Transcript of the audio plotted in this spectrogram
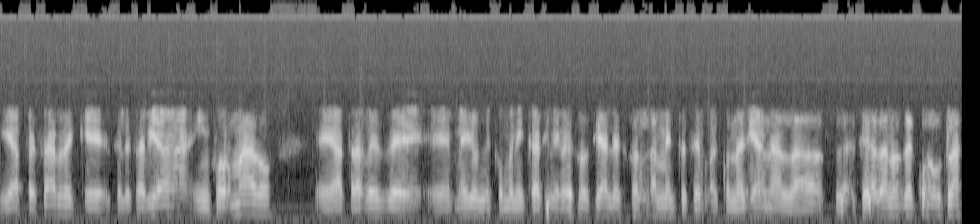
y a pesar de que se les había informado eh, a través de medios de comunicación y redes sociales, solamente se vacunarían a los ciudadanos de Cuautla,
